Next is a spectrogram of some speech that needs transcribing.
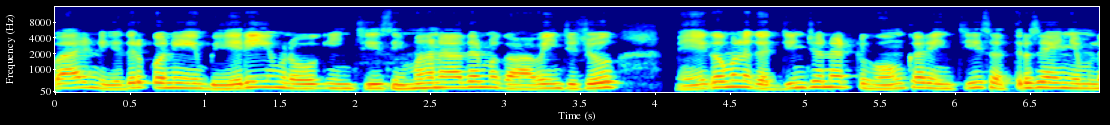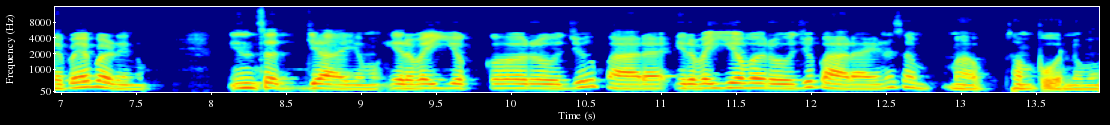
వారిని ఎదుర్కొని బేరీ మ్రోగించి సింహనాదము గావించుచు మేఘములు గర్జించున్నట్టు హోంకరించి శత్రు సైన్యములపై పడెను. ఇంసధ్యాయము ఇరవై ఒక్క రోజు పారా ఇరవయవ రోజు పారాయణ సంపూర్ణము.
